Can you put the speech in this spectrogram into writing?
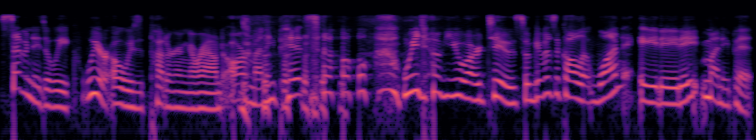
seven days a week. We are always puttering around our Money Pit, so we know you are too. So give us a call at 1 888 Money Pit.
